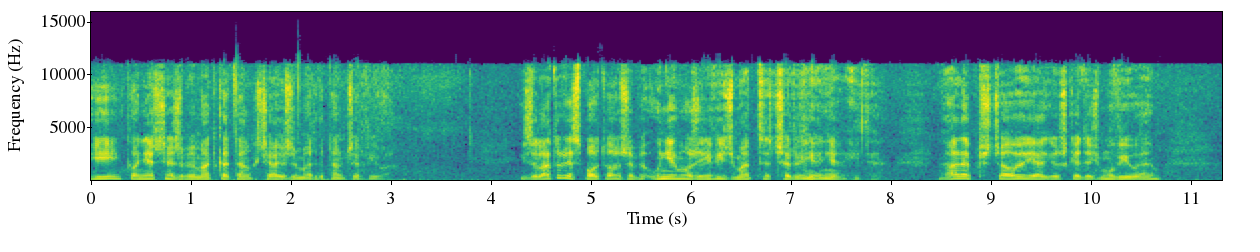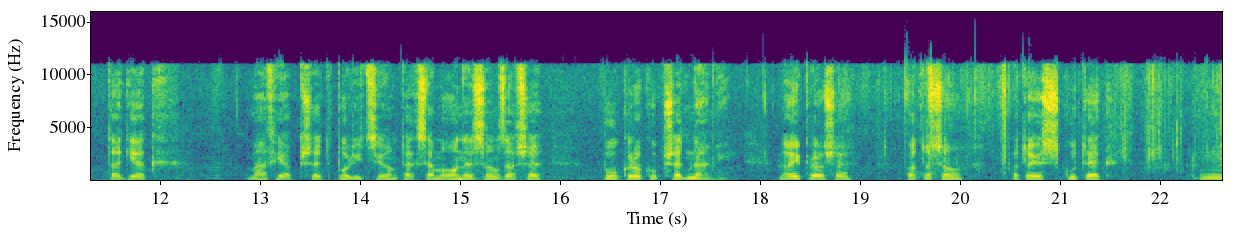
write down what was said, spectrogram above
i koniecznie, żeby matka tam chciała, żeby matka tam czerwiła. Izolator jest po to, żeby uniemożliwić matce czerwienie i te. No ale pszczoły, jak już kiedyś mówiłem, tak jak mafia przed policją, tak samo one są zawsze pół kroku przed nami. No i proszę, oto są, oto jest skutek mm,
